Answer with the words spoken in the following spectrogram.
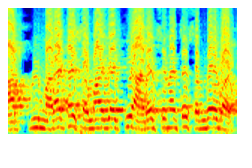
आप मराठा समाजाची आरक्षणाच्या संदर्भात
